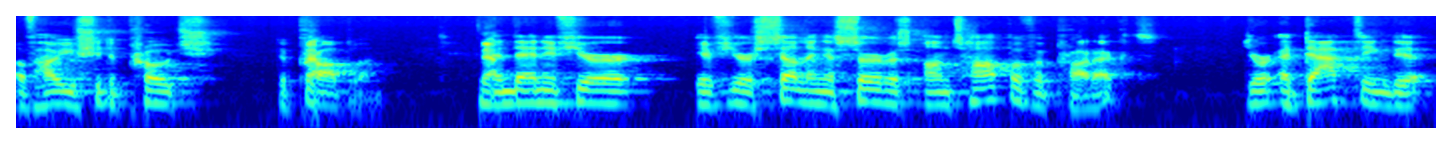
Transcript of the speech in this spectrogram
of how you should approach the problem. Yeah. And then if you're if you're selling a service on top of a product, you're adapting the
